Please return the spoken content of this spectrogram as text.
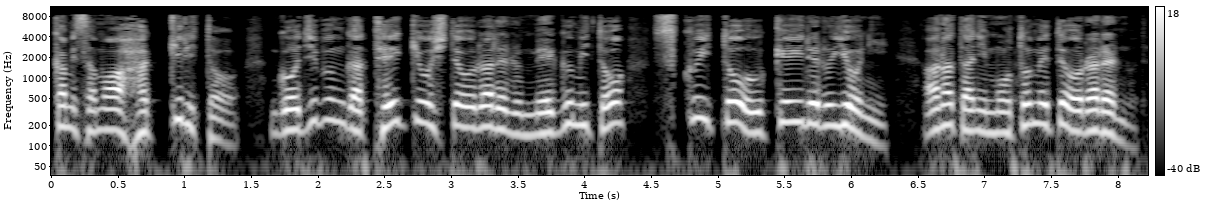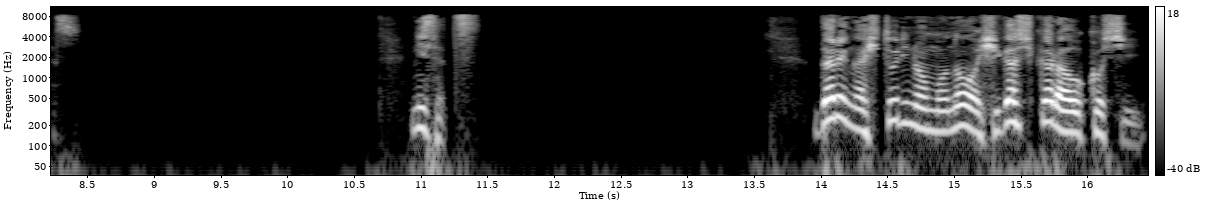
神様ははっきりとご自分が提供しておられる恵みと救いとを受け入れるようにあなたに求めておられるのです。二節誰が一人のものを東から起こし、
